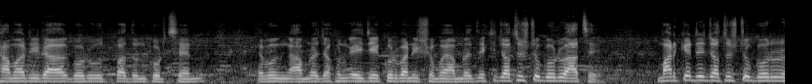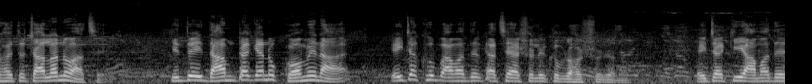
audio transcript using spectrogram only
খামারিরা গরু উৎপাদন করছেন এবং আমরা যখন এই যে কোরবানির সময় আমরা দেখি যথেষ্ট গরু আছে, মার্কেটে যথেষ্ট গরুর হয়তো চালানো আছে, কিন্তু এই দামটা কেন কমে না, এইটা খুব আমাদের কাছে আসলে খুব রহস্যজনক। এইটা কি আমাদের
